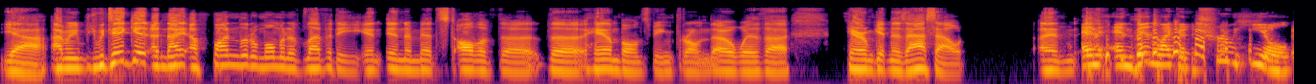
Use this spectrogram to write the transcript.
Yeah, I mean, we did get a night, a fun little moment of levity in in amidst all of the the ham bones being thrown, though, with uh Karam getting his ass out, and And and then like a true heel,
